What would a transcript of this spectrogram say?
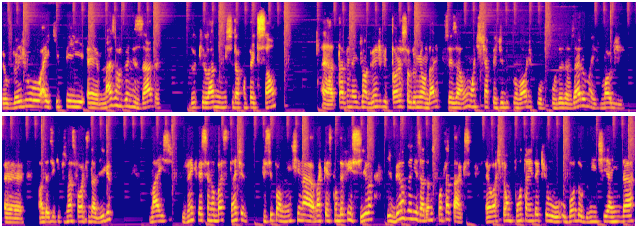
Eu vejo a equipe é, mais organizada do que lá no início da competição. É, tá vindo aí de uma grande vitória sobre o Miondari por 6x1. Antes tinha perdido para o Molde por, por 2x0, mas o Molde é uma das equipes mais fortes da liga. Mas vem crescendo bastante, principalmente na, na questão defensiva e bem organizada nos contra-ataques eu acho que é um ponto ainda que o, o Bodo Glint ainda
